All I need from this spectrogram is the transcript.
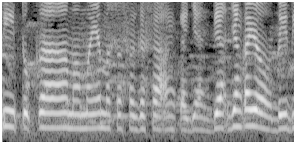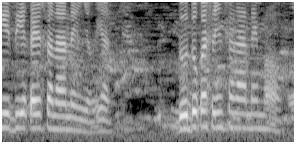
Dito ka, mamaya masasagasaan ka dyan. Diyan, diyan kayo, di, di, di kayo sa nanay nyo. Yan. Dudo ka sa sa nanay mo. oh.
